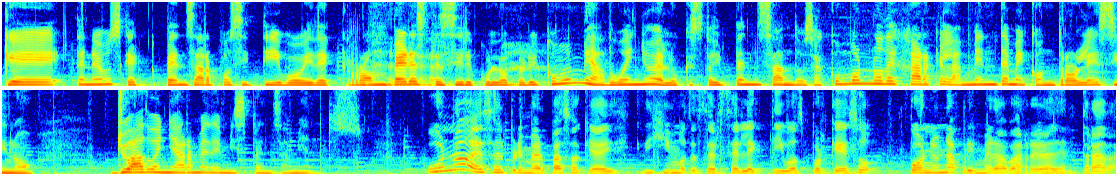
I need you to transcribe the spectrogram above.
que tenemos que pensar positivo y de romper este círculo, pero ¿y cómo me adueño de lo que estoy pensando? O sea, ¿cómo no dejar que la mente me controle, sino yo adueñarme de mis pensamientos? Uno es el primer paso que dijimos de ser selectivos, porque eso pone una primera barrera de entrada.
